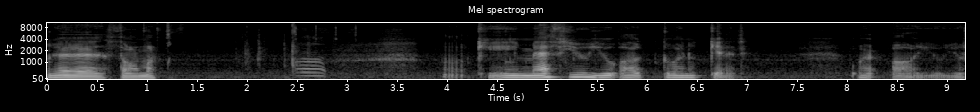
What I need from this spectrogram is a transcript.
uh, Thormer. Okay, Matthew, you are going to get it. Where are you? You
